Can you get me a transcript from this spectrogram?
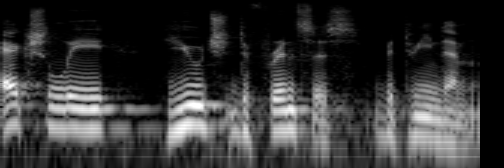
actually huge differences between them.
